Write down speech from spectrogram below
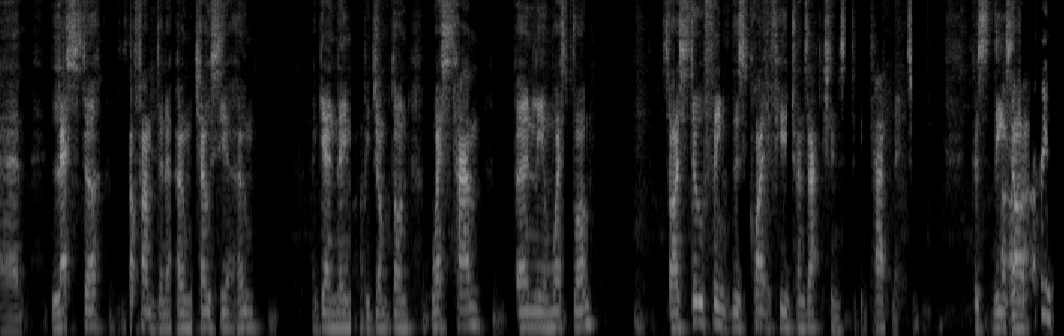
Um, Leicester, Southampton at home, Chelsea at home. Again, they might be jumped on. West Ham, Burnley, and West Brom. So I still think there's quite a few transactions to be had next because these I, are. I think,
